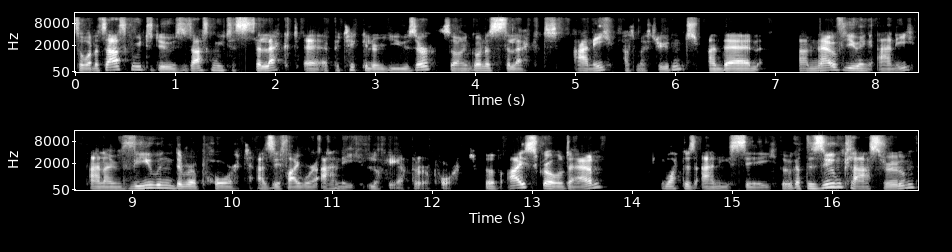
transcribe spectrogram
So what it's asking me to do is it's asking me to select a, particular user. So I'm going to select Annie as my student, and then I'm now viewing Annie and I'm viewing the report as if I were Annie looking at the report. So if I scroll down, what does Annie see? So we've got the Zoom classroom.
